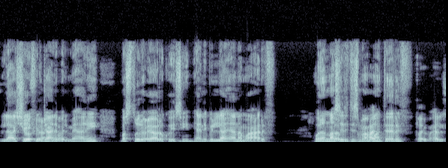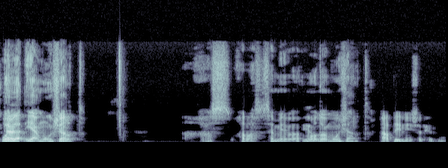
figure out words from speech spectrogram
لا شيء في الجانب المهني بس طلعوا عياله كويسين. يعني بالله أنا ما أعرف ولا الناس اللي تسمع ما تعرف طيب هل ولا يعني مو شرط. خلاص خلاص سمي الموضوع مو شرط. أعطيني إيش الحكمة؟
